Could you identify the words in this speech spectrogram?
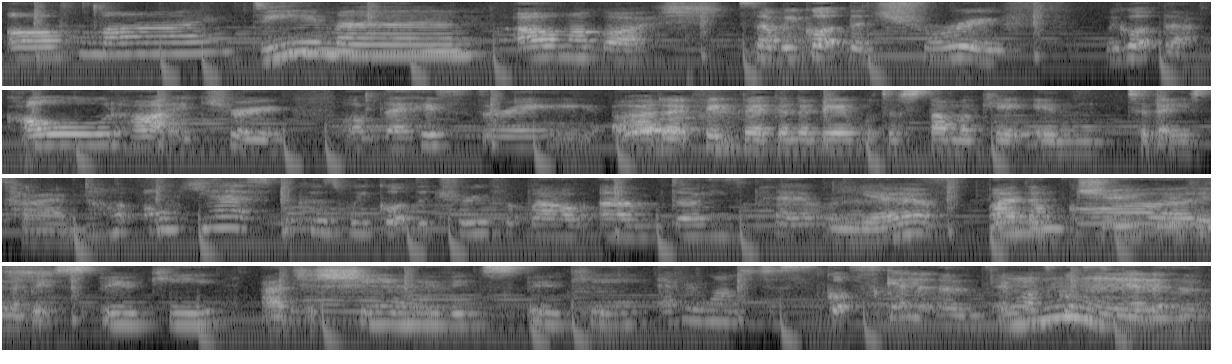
of my. Demon. Oh my gosh. So we got the truth. We got the cold hearted truth of their history. I don't think they're going to be able to stomach it in today's time. No, oh yes, because we got the truth about um Doohee's parents. Yep. Oh my Adam Jew moving a bit spooky. Ajashi Yeah. moving spooky. Everyone's just got skeletons. Everyone's got Mhm. skeletons.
